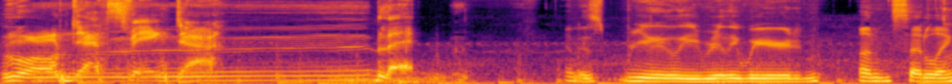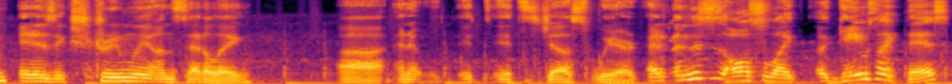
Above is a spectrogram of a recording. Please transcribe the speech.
Oh, death sphincter. Blech. It is really, really weird and unsettling. It is extremely unsettling, uh, and it, it it's just weird. And and this is also like uh, games like this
